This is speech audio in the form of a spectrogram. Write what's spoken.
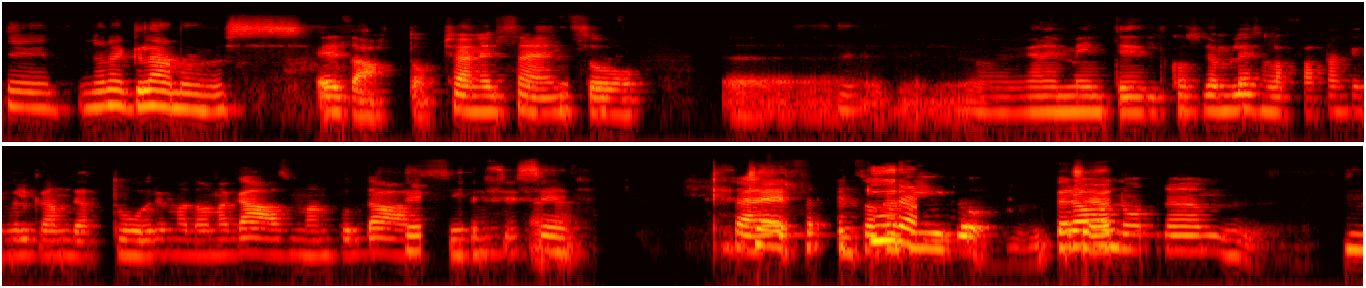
Sì, non è glamorous. Esatto, cioè nel senso... Eh, mi viene in mente il coso di Amblese l'ha fatto anche quel grande attore Madonna Gasman può darsi sì, sì, sì. Eh. Cioè, cioè, senso, lettura... capito però cioè... non, mm.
